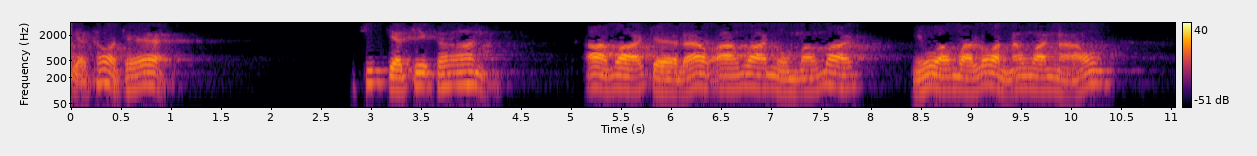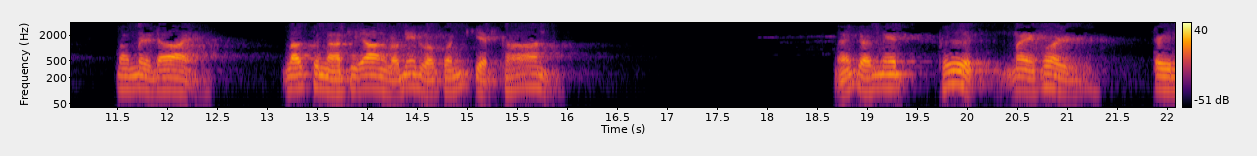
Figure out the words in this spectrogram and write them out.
อย่าท้อแท้คิดเกียจที่คานอ้างว่าเจอแล้วอ้างว่าหนุ่มอ้างว่าหิวอ้างว่าร้อนอ้างว่าหนาว มันไม่ได้ลักษณะที่อ้างเหล่านี้หลวงคนเกียจค้าน ไหนกิดเม็ดพืชไม่ค่อยตื่น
